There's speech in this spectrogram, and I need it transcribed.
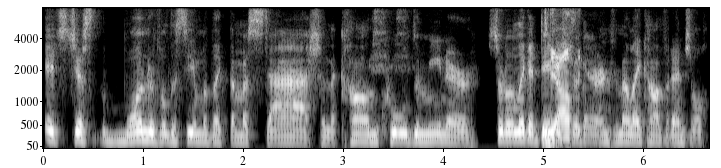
It's just wonderful to see him with like the mustache and the calm, cool demeanor, sort of like a David yeah. Strathairn from LA Confidential.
